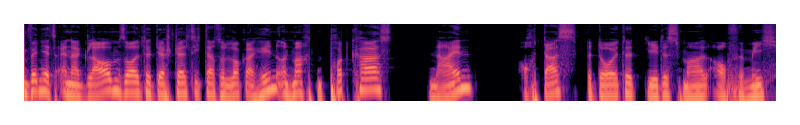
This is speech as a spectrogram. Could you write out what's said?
Und wenn jetzt einer glauben sollte, der stellt sich da so locker hin und macht einen Podcast, nein, auch das bedeutet jedes Mal auch für mich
